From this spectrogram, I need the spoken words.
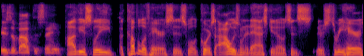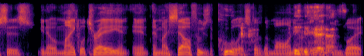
is about the same. Obviously, a couple of Harrises. Well, of course, I always wanted to ask, you know, since there's three Harrises, you know, Michael, Trey, and and, and myself, who's the coolest of them all? yeah. but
